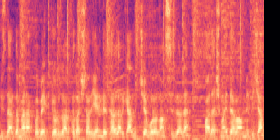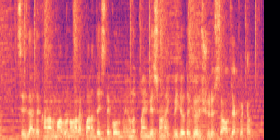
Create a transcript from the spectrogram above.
bizler de merakla bekliyoruz arkadaşlar. Yeni detaylar geldikçe buradan sizlerle paylaşmaya devam edeceğim. Sizler de kanalıma abone olarak bana destek olmayı unutmayın. Bir sonraki videoda görüşürüz. Sağlıcakla kalın.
